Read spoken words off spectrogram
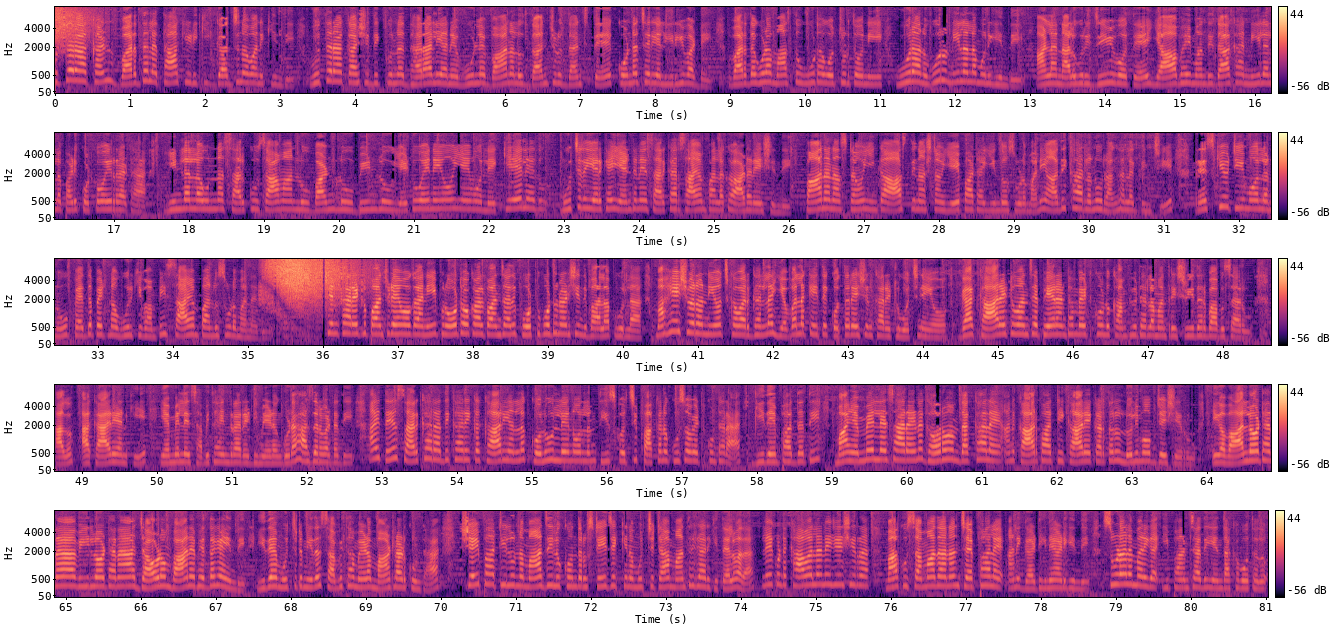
ఉత్తరాఖండ్ వరదల తాకిడికి గజ్జున వణికింది. ఉత్తరాకాశి దిక్కున్న ధరాలి అనే ఊళ్ళే వానలు దంచుడు దంచితే కొండ చర్యలు ఇరిగిపడ్డాయి. వరద కూడా మస్తు ఊట వచ్చుడుతోని ఊరాను ఊరు నీళ్ళల్లో మునిగింది. అలా నలుగురి జీవి పోతే యాభై మంది దాకా నీళ్ళల్లో పడి కొట్టుకుపోయిర్రట. ఇండ్లల్లో ఉన్న సరుకు సామాన్లు బండ్లు బిండ్లు ఎటువైనాయో ఏమో లెక్కే లేదు. ముచ్చట ఎరికై వెంటనే సర్కార్ సాయం పనులకు ఆర్డర్ వేసింది పాన నష్టం ఇంకా ఆస్తి నష్టం ఏ పాట అయ్యిందో చూడమని అధికారులను రంగంలోకి దించి రెస్క్యూ టీమోళ్ళను పెద్దపెట్టిన ఊరికి పంపి సాయం పనులు చూడమన్నది. రేషన్ కారెట్లు పంచుడేమో గాని ప్రోటోకాల్ పంచాది పొట్టు పొట్టు నడిచింది బాలాపూర్లా. మహేశ్వరం నియోజకవర్గంలో ఎవరికైతే కొత్త రేషన్ కారెట్లు వచ్చినాయో గా కారెట్లు వంచే పేరంటం పెట్టుకుండు కంప్యూటర్ల మంత్రి శ్రీధర్ బాబు సారు. అగో ఆ కార్యానికి ఎమ్మెల్యే సబితా ఇంద్రారెడ్డి మేడం కూడా హాజరుపడ్డది. అయితే సర్కార్ అధికారిక కార్యంలో కొలువులు లేనోళ్ళని తీసుకొచ్చి పక్కన కూసోబెట్టుకుంటారా? గీదేం పద్ధతి? మా ఎమ్మెల్యే సారైన గౌరవం దక్కాలే అని కార్ పార్టీ కార్యకర్తలు లొలిమోప్ చేసిర్రు. ఇక వాళ్ళోటనా వీళ్ళోటనా జావడం బానే పెద్దగా అయింది. ఇదే ముచ్చట మీద సవిత మేడం మాట్లాడుకుంటా షై పార్టీలు ఉన్న మాజీలు కొందరు స్టేజ్ ఎక్కిన ముచ్చట మంత్రి గారికి తెలవదా? లేకుంటే కావాలనే చేసిర్రా? మాకు సమాధానం చెప్పాలే అని గట్టినే అడిగింది. చూడాలి మరిగా ఈ పంచాది ఎందాకపోతుందో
